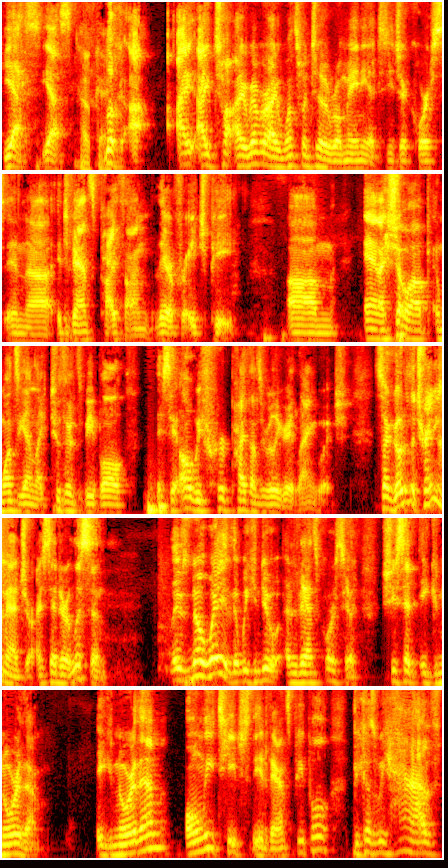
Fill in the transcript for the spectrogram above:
yes, yes. Okay. Look, I I, I, ta- I remember I once went to Romania to teach a course in uh, advanced Python there for HP. Um, and I show up, and once again, like two thirds of people, they say, "Oh, we've heard Python's a really great language." So I go to the training manager. I say to her, "Listen, there's no way that we can do an advanced course here." She said, "Ignore them. Ignore them. Only teach the advanced people because we have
